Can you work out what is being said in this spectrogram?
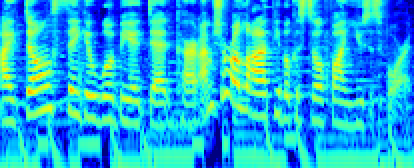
I don't think it would be a dead card. I'm sure a lot of people could still find uses for it.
